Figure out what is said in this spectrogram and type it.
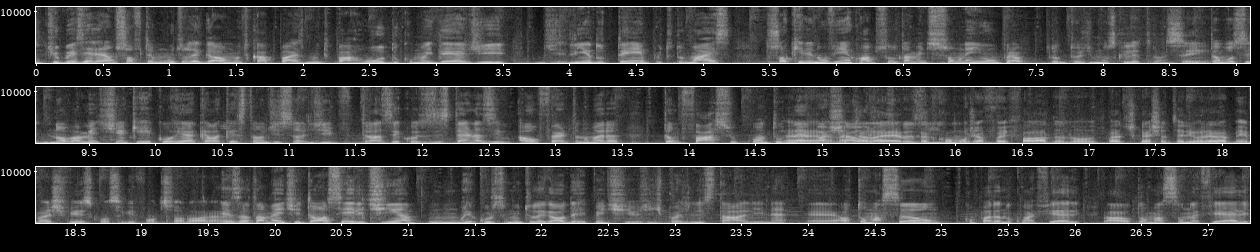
O Cubase ele era um software muito legal, muito capaz, muito parrudo, com uma ideia de, de linha do tempo e tudo mais. Só que ele não vinha com absolutamente som nenhum para produtor de música eletrônica. Sim. Então você novamente tinha que recorrer àquela questão de, de trazer coisas externas e a oferta não era tão fácil quanto né, É, baixar naquela hoje as época, coisas. como já foi falado no podcast anterior, era bem mais difícil conseguir fonte sonora, né? Exatamente. Então, assim, ele tinha um recurso muito legal, de repente a gente pode listar ali, né? É, automação, comparando com o FL, a automação no FL,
